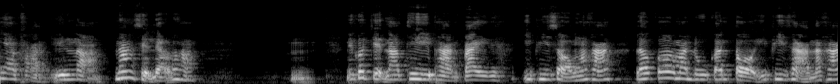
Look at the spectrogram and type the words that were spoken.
เนี่ยค่ะลินหนาหน้าเสร็จแล้วนะคะนี่ก็เจ็ดนาทีผ่านไป EP สองนะคะ แล้วก็มาดูกันต่อ EP สามนะคะ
